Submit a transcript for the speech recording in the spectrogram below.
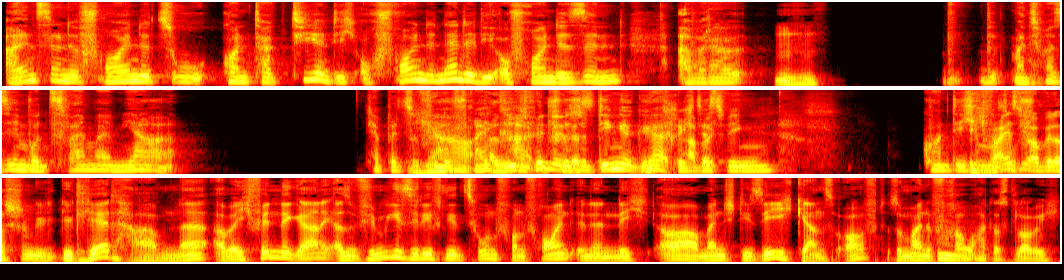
einzelne Freunde zu kontaktieren, die ich auch Freunde nenne, die auch Freunde sind. Aber da mhm. manchmal sehen wir uns zweimal im Jahr. Ich habe jetzt so ja, viele Freikarten also finde, für so Dinge gekriegt, ja, deswegen konnte ich. Ich weiß so nicht, ob wir das schon geklärt haben, ne? Aber ich finde gar nicht, also für mich ist die Definition von FreundInnen nicht, ah oh, Mensch, die sehe ich ganz oft. Also meine Frau mhm. hat das, glaube ich,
